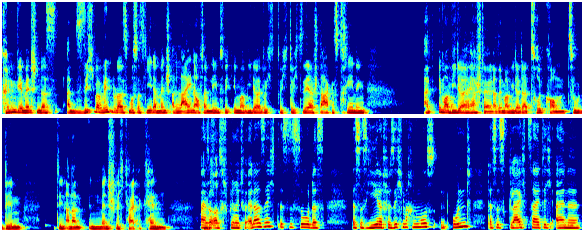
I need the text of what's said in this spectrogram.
können wir Menschen das an sich überwinden oder es muss das jeder Mensch alleine auf seinem Lebensweg immer wieder durch, durch, durch sehr starkes Training halt immer wieder herstellen, also immer wieder da zurückkommen zu dem, den anderen in Menschlichkeit erkennen. Also aus spiritueller Sicht ist es so, dass, dass das jeder für sich machen muss und dass es gleichzeitig eine,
